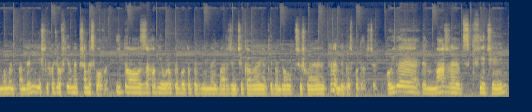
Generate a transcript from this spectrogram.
moment pandemii, jeśli chodzi o firmy przemysłowe. I to z zachodniej Europy, bo to pewnie najbardziej ciekawe, jakie będą przyszłe trendy gospodarcze. O ile ten marzec, kwiecień,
